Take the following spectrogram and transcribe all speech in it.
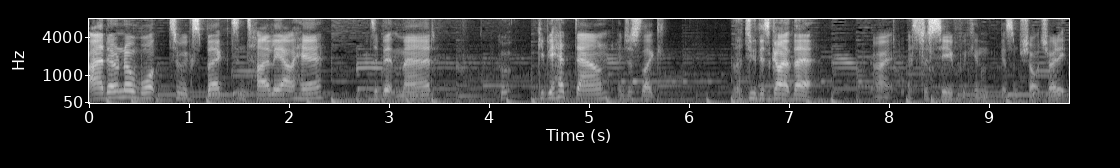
I don't know what to expect entirely out here. It's a bit mad. Keep your head down and just like... Dude, this guy up there. Alright, let's just see if we can get some shots. Ready?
